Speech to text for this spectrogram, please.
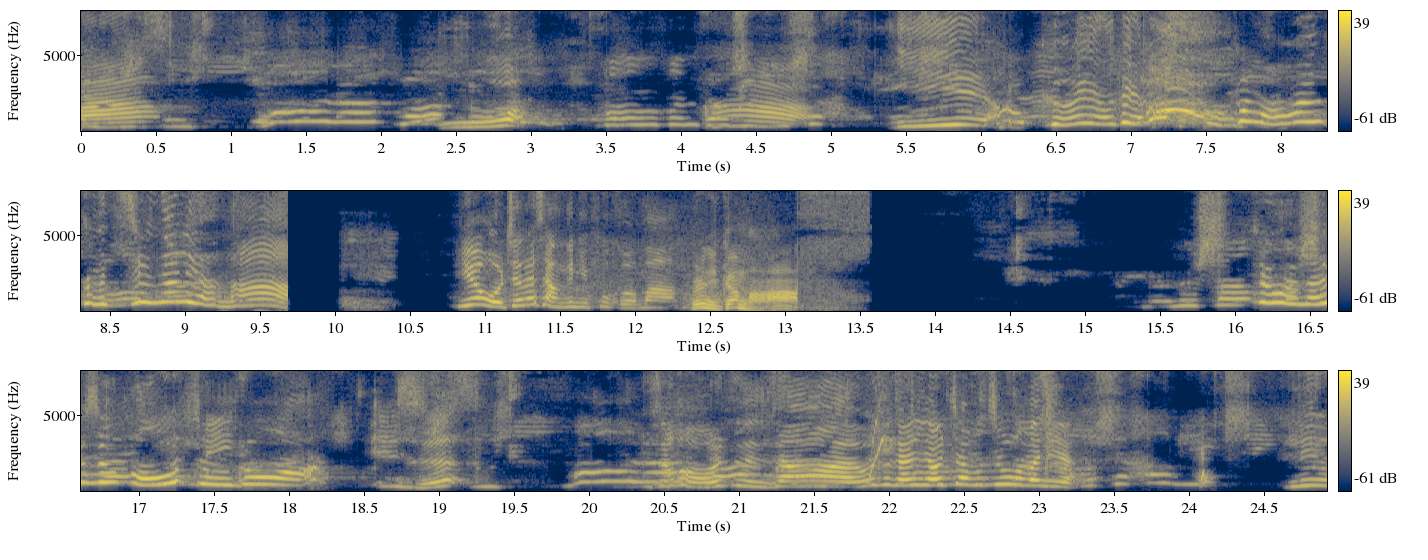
啊！八五二一，可以了，可以了。干嘛？你怎么亲人家脸呢？因为我真的想跟你复合吗？不是你干嘛？这位男生好主动啊！十，女生好紧张啊！我是感觉要站不住了吧你？六，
